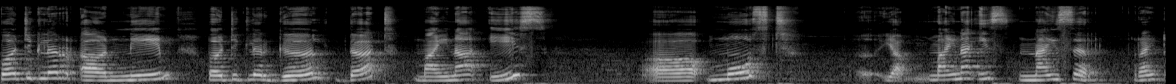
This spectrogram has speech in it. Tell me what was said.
particular uh, name particular girl that Maina is uh, most uh, yeah Maina is nicer right?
